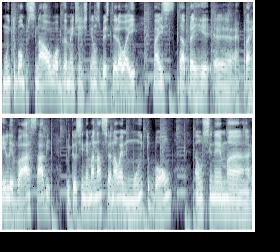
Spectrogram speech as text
muito bom pro sinal. Obviamente a gente tem uns besteirão aí, mas dá pra, re- é, pra relevar, sabe? Porque o cinema nacional é muito bom. É um cinema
